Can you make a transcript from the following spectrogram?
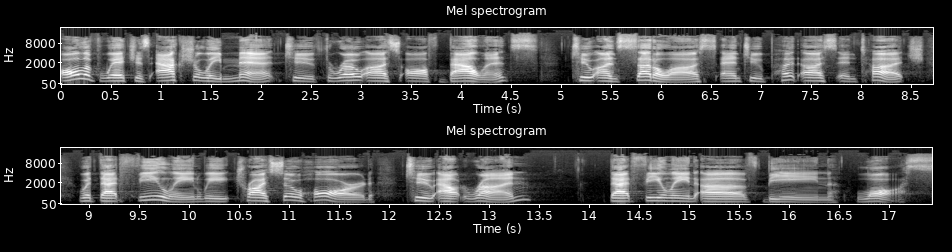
all of which is actually meant to throw us off balance, to unsettle us, and to put us in touch with that feeling we try so hard to outrun that feeling of being lost.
